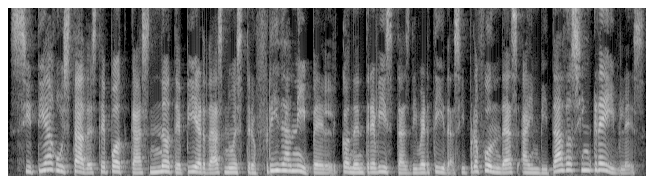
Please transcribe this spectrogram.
Si te ha gustado este podcast, no te pierdas nuestro Frida Nippel con entrevistas divertidas y profundas a invitados increíbles.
